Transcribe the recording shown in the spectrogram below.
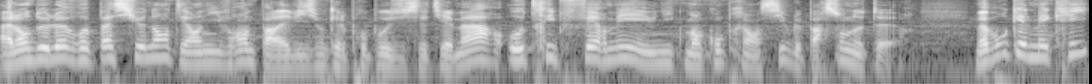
allant de l'œuvre passionnante et enivrante par la vision qu'elle propose du 7ème art, au trip fermé et uniquement compréhensible par son auteur. Mabrouk El Mekri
